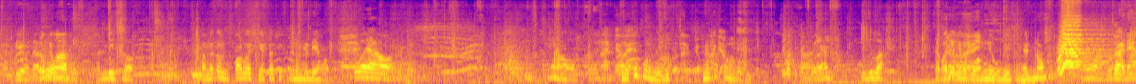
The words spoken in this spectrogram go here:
ઠંડી વધારો કે ઠંડી. છો. તમે તો ઉપાડવા શેટરથી ઊંઘે બેહો. ઓય આવો. એમ. બીજું જવા દે કે તો બોમ્બની ઊભી છે હેડનો હા, આપણો.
